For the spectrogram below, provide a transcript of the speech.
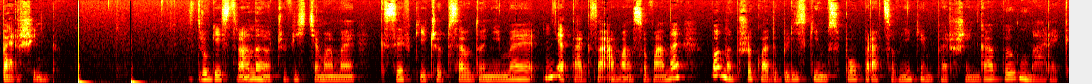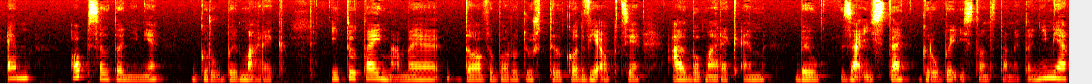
Pershing. Z drugiej strony oczywiście mamy ksywki czy pseudonimy nie tak zaawansowane, bo na przykład bliskim współpracownikiem Pershinga był Marek M. o pseudonimie Gruby Marek. I tutaj mamy do wyboru już tylko dwie opcje. Albo Marek M. był zaiste gruby i stąd ta metonimia,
